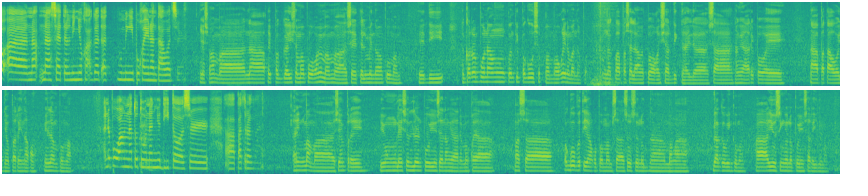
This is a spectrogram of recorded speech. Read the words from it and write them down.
na, na-settle ninyo kaagad at humingi po kayo ng tawad, Sir. Yes ma'am, ah, nakikipag-ayos naman po kami ma'am. Ah, settlement naman po ma'am. Eh di, nagkaroon po ng konting pag-usap ma'am. Okay naman na po. Nagpapasalamat po ako kay Sir Dick dahil ah, sa nangyari po eh napatawad niyo pa rin ako. Yun lang po ma'am. Ano po ang natutunan nyo dito, Sir ah, Patrolman? Ayun ma'am, ah, siyempre, yung lesson learned po yun sa nangyari ma'am. Kaya mas uh, pagbubutihan ko pa ma'am sa susunod na mga gagawin ko ma'am. Ayusin ko na po yung sarili ma'am.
